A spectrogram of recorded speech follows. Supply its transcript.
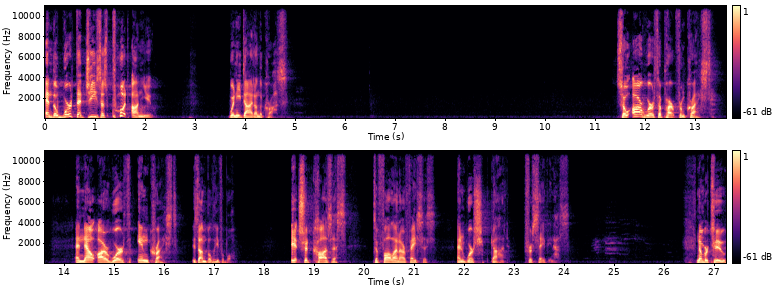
and the worth that Jesus put on you when he died on the cross. So, our worth apart from Christ, and now our worth in Christ is unbelievable. It should cause us to fall on our faces and worship God for saving us. Number two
